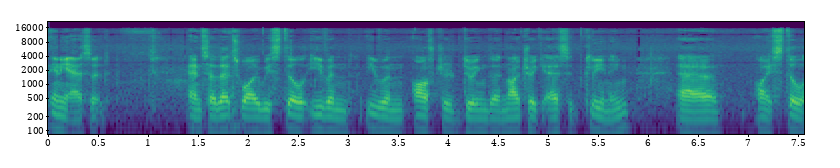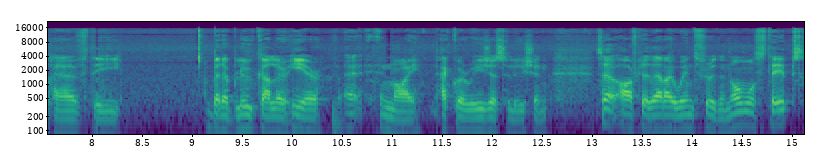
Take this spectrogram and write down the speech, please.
any acid. And so that's why we still even even after doing the nitric acid cleaning uh, I still have the bit of blue color here uh, in my aqua regia solution. So after that I went through the normal steps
